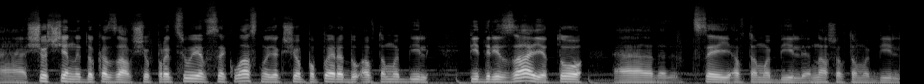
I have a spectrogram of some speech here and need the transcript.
Е, Що ще не доказав, що працює все класно. Якщо попереду автомобіль підрізає, то е, цей автомобіль, наш автомобіль,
